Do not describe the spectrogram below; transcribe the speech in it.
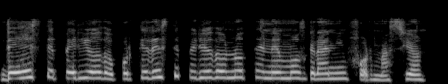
de este periodo, porque de este periodo no tenemos gran información.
